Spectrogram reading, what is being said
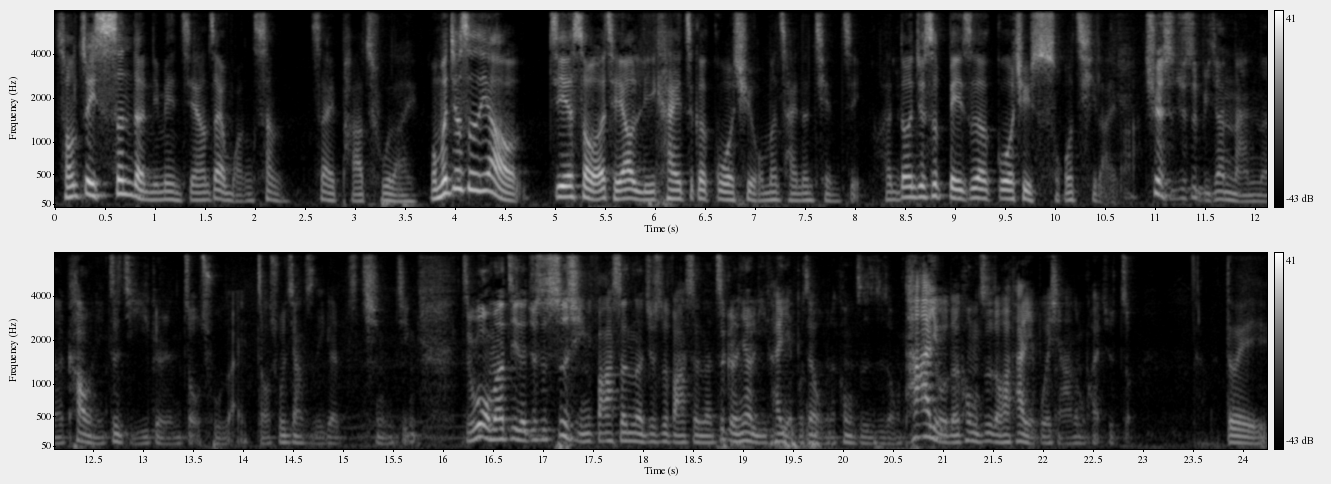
从最深的里面怎样再往上再爬出来，我们就是要接受，而且要离开这个过去，我们才能前进。很多人就是被这个过去锁起来吧，确实就是比较难呢，靠你自己一个人走出来，走出这样子的一个情境。只不过我们要记得，就是事情发生了就是发生了，这个人要离开也不在我们的控制之中。他有的控制的话，他也不会想要那么快就走。对，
